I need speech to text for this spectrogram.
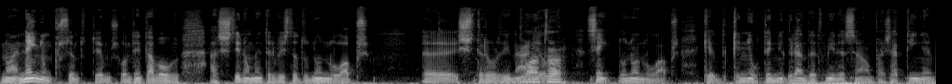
não é? Nem 1% temos. Ontem estava a assistir a uma entrevista do Nuno Lopes uh, extraordinário. Do autor? Sim, do Nuno Lopes, que, de quem eu tenho grande admiração, pá, já tinha,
